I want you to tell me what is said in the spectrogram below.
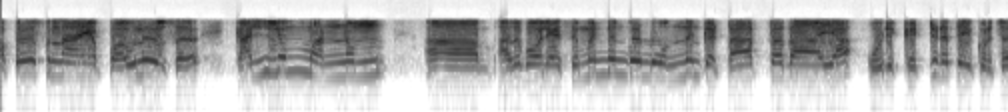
അപ്പോസ്റ്റലായ പൗലോസ് കല്ലും മണ്ണും അതുപോലെ സിമന്റും കൊണ്ട് ഒന്നും കെട്ടാത്തതായ ഒരു കെട്ടിടത്തെക്കുറിച്ച്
